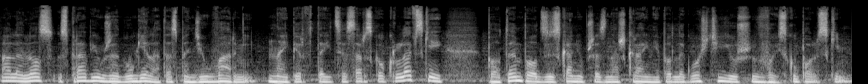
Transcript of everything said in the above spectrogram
ale los sprawił, że długie lata spędził w armii. Najpierw tej cesarsko-królewskiej, potem po odzyskaniu przez nasz kraj niepodległości już w Wojsku Polskim.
